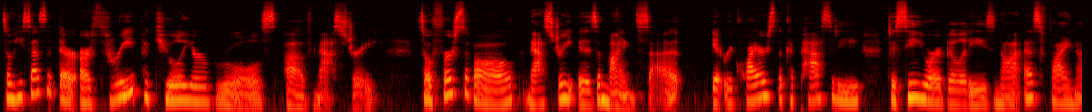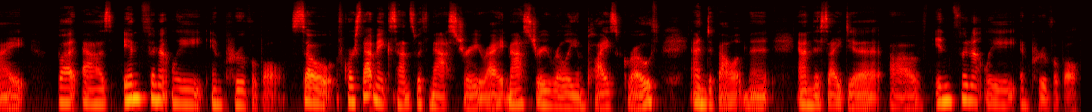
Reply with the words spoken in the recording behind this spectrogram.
So he says that there are three peculiar rules of mastery. So, first of all, mastery is a mindset. It requires the capacity to see your abilities not as finite, but as infinitely improvable. So, of course, that makes sense with mastery, right? Mastery really implies growth and development and this idea of infinitely improvable.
